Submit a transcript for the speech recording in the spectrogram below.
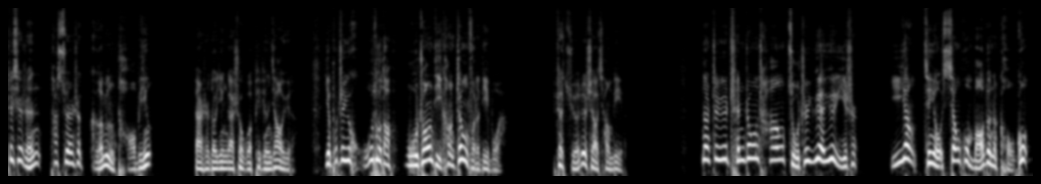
这些人他虽然是革命逃兵，但是都应该受过批评教育的，也不至于糊涂到武装抵抗政府的地步啊。这绝对是要枪毙的。那至于陈忠昌组织越狱一事，一样仅有相互矛盾的口供，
